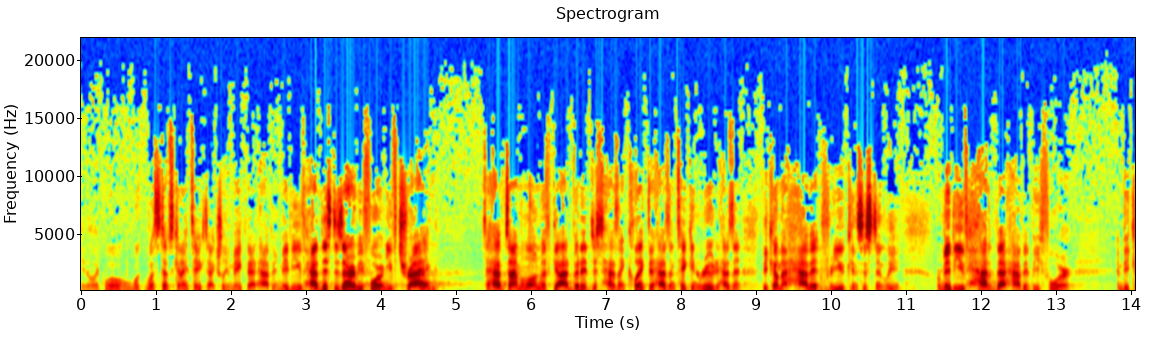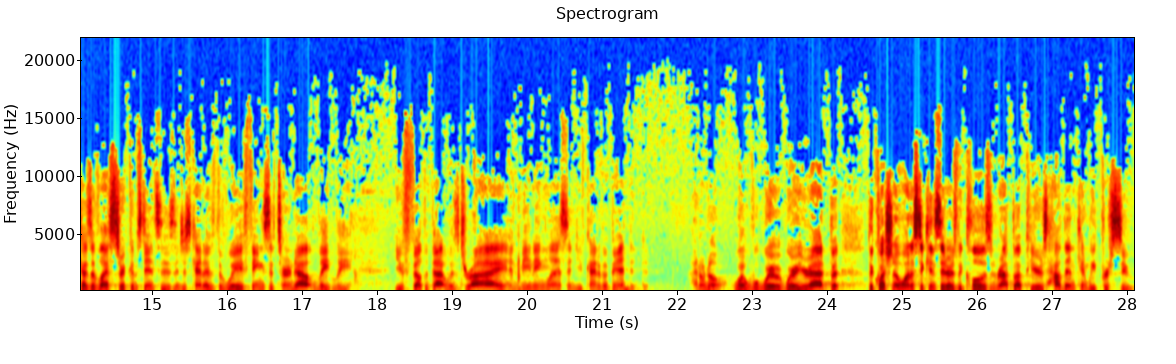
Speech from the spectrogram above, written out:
You know, like, well, what, what steps can I take to actually make that happen? Maybe you've had this desire before and you've tried to have time alone with God, but it just hasn't clicked. It hasn't taken root. It hasn't become a habit for you consistently. Or maybe you've had that habit before, and because of life circumstances and just kind of the way things have turned out lately, you've felt that that was dry and meaningless and you've kind of abandoned it. I don't know where, where you're at, but the question I want us to consider as we close and wrap up here is how then can we pursue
